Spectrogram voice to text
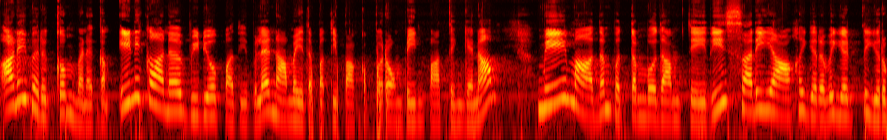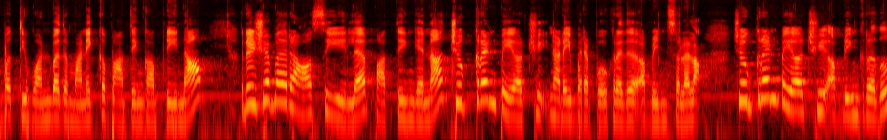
அனைவருக்கும் வணக்கம். இன்னைக்கான வீடியோ பதிவில் நாம் இதை பற்றி பார்க்க போகிறோம் அப்படின்னு பார்த்தீங்கன்னா மே மாதம் பத்தொம்போதாம் தேதி சரியாக இரவு எட்டு இருபத்தி ஒன்பது மணிக்கு பார்த்தீங்க அப்படின்னா ரிஷப ராசியில் பார்த்தீங்கன்னா சுக்ரன் பெயர்ச்சி நடைபெற போகிறது அப்படின்னு சொல்லலாம். சுக்ரன் பெயர்ச்சி அப்படிங்கிறது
